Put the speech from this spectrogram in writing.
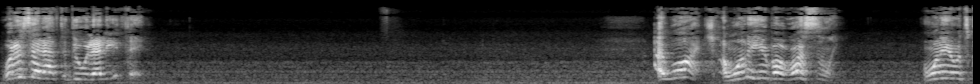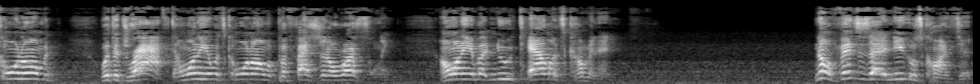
What does that have to do with anything? I watch. I want to hear about wrestling. I want to hear what's going on with, with the draft. I want to hear what's going on with professional wrestling. I want to hear about new talents coming in. No, Vince is at an Eagles concert.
